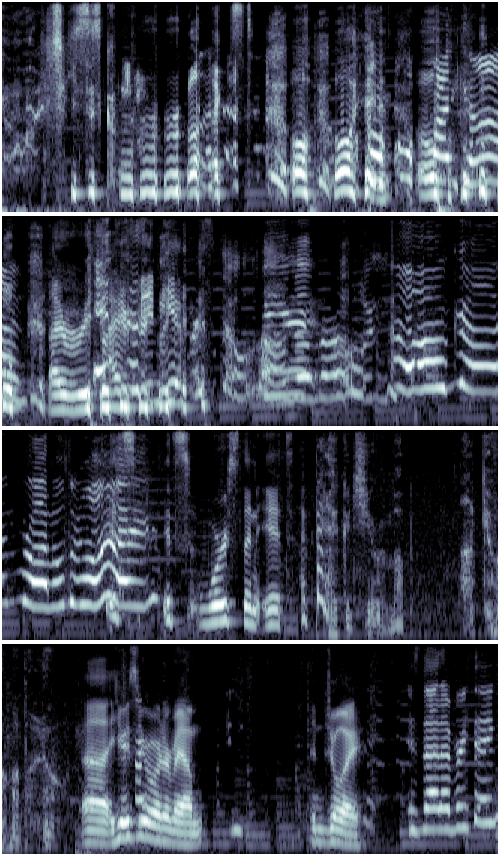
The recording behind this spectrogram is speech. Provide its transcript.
Jesus Christ! Oh, oh, hate. Oh my God. I really. I've been here for so long alone. Oh God, Ronald, why? It's, it's worse than it. I bet I could cheer him up. I'll give him a balloon. Uh, here's your order, ma'am. Enjoy. Is that everything?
